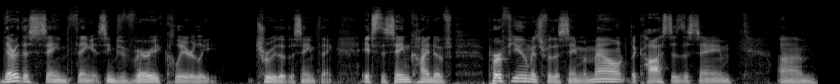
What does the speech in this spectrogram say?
they're the same thing. It seems very clearly true they're the same thing. It's the same kind of perfume. It's for the same amount. The cost is the same. Um,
